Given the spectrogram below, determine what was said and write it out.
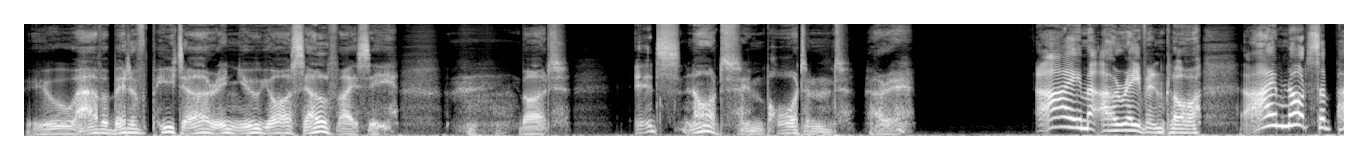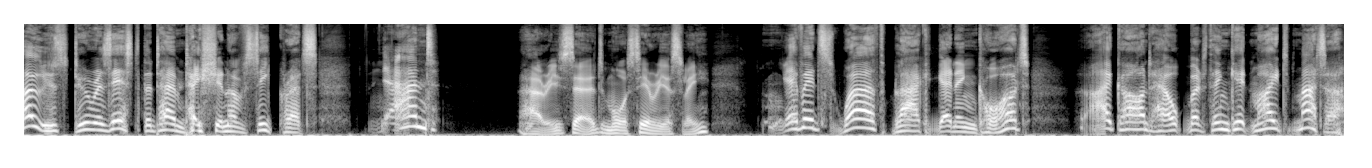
You have a bit of Peter in you yourself, I see. But it's not important, Harry. I'm a Ravenclaw. I'm not supposed to resist the temptation of secrets. And Harry said more seriously. If it's worth Black getting caught, I can't help but think it might matter.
